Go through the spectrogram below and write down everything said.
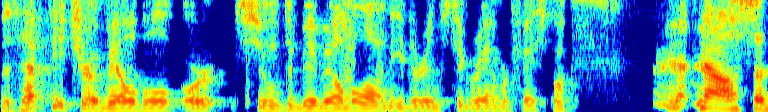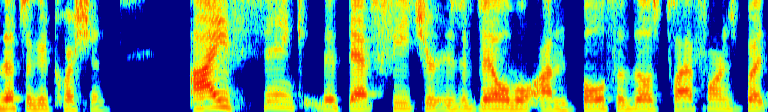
Is that feature available or soon to be available on either Instagram or Facebook? No, so that's a good question. I think that that feature is available on both of those platforms, but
